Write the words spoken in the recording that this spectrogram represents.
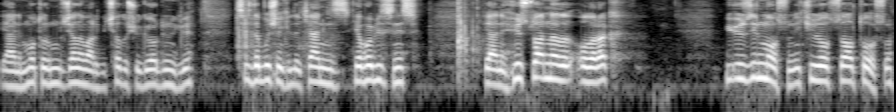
Yani motorumuz canavar gibi çalışıyor gördüğünüz gibi. Siz de bu şekilde kendiniz yapabilirsiniz. Yani Husqvarna olarak 120 olsun, 236 olsun.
